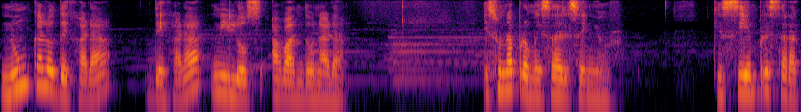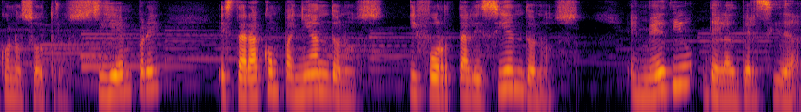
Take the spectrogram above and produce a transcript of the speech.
nunca los dejará, dejará ni los abandonará. Es una promesa del Señor, que siempre estará con nosotros, siempre estará acompañándonos y fortaleciéndonos en medio de la adversidad.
